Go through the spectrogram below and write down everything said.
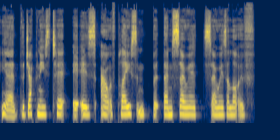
yeah, the Japanese tit it is out of place, and but then so is so is a lot of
